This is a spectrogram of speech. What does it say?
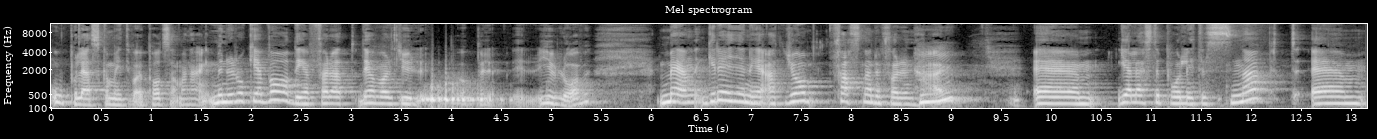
opåläst ska man inte vara i poddsammanhang. Men nu råkar jag vara det för att det har varit jul, upp, jullov. Men grejen är att jag fastnade för den här. Mm. Ehm, jag läste på lite snabbt. Ehm,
